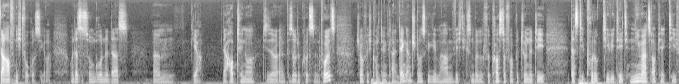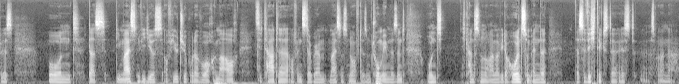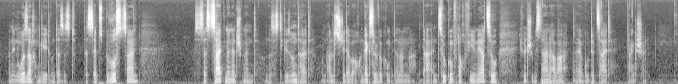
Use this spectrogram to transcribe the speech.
darauf nicht fokussiere. Und das ist so im Grunde das, ähm, ja, der Haupttenor dieser Episode Kurzen Impuls. Ich hoffe, ich konnte einen kleinen Denkanstoß gegeben haben. Wichtigsten Begriffe Cost of Opportunity, dass die Produktivität niemals objektiv ist und dass die meisten Videos auf YouTube oder wo auch immer auch Zitate auf Instagram meistens nur auf der Symptomebene sind. Und ich kann es nur noch einmal wiederholen zum Ende das Wichtigste ist, dass man an, der, an den Ursachen geht und das ist das Selbstbewusstsein, das ist das Zeitmanagement und das ist die Gesundheit. Und alles steht aber auch in Wechselwirkung miteinander. Da in Zukunft noch viel mehr zu. Ich wünsche bis dahin aber eine gute Zeit. Dankeschön.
